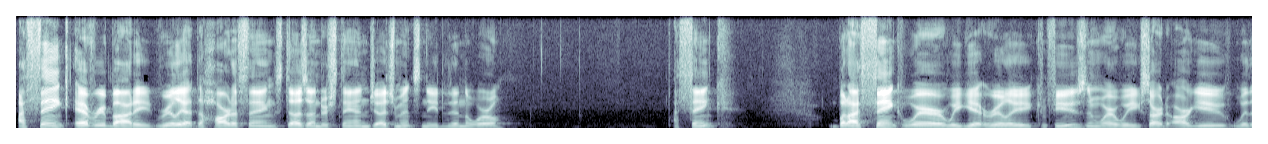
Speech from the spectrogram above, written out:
I think everybody, really at the heart of things, does understand judgments needed in the world. I think. But I think where we get really confused and where we start to argue with,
